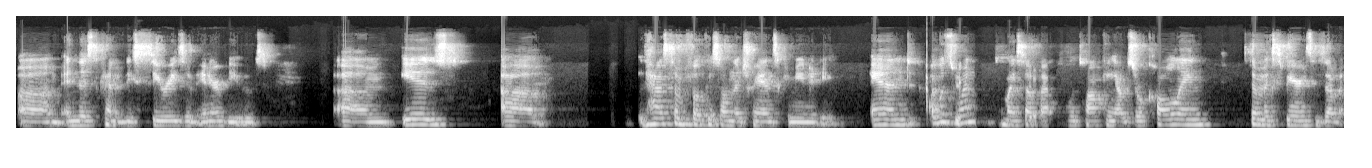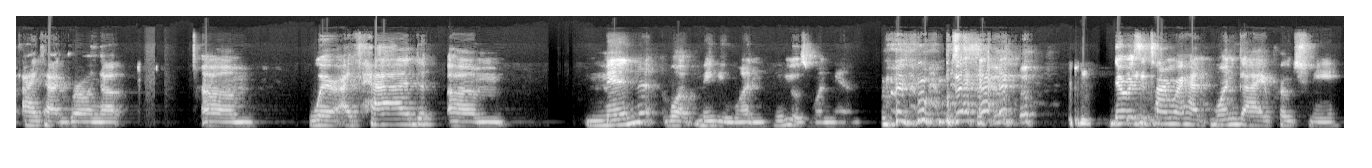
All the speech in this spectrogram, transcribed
um, in this kind of these series of interviews um, is uh, has some focus on the trans community. And I was wondering to myself as we we're talking, I was recalling some experiences of, I've had growing up um, where I've had um, men, well, maybe one, maybe it was one man. Had- there was a time where I had one guy approach me,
